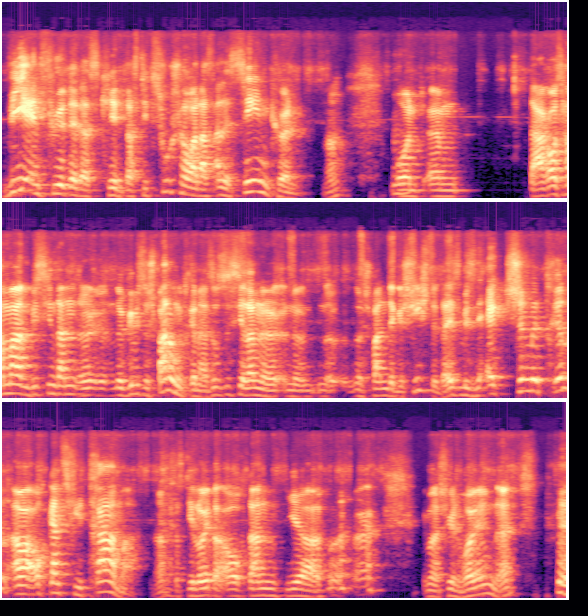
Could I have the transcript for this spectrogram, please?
Wie entführt er das Kind, dass die Zuschauer das alles sehen können. Ne? Mhm. Und ähm, daraus haben wir ein bisschen dann äh, eine gewisse Spannung drin. Also es ist ja dann eine, eine, eine, spannende Geschichte. Da ist ein bisschen Action mit drin, aber auch ganz viel Drama. Ne? Dass die Leute auch dann hier immer schön heulen. Ne?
